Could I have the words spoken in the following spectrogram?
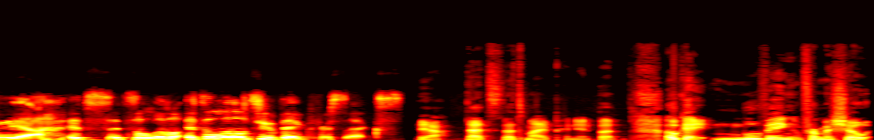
yeah, it's it's a little it's a little too big for six. Yeah, that's that's my opinion. But okay, moving from a show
